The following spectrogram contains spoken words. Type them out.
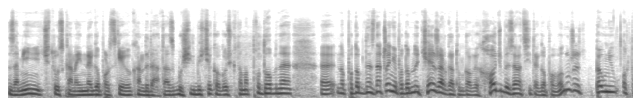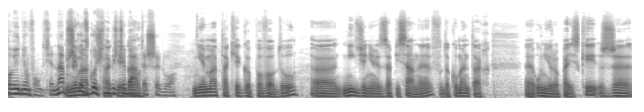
zamienić Tuska na innego polskiego kandydata, zgłosilibyście kogoś, kto ma podobne, e, no, podobne znaczenie, podobny ciężar gatunkowy, choćby z racji tego powodu, że pełnił odpowiednią funkcję. Na przykład zgłosilibyście takiego- Beatę Szydło. Nie ma takiego powodu, e, nigdzie nie jest zapisane w dokumentach Unii Europejskiej, że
